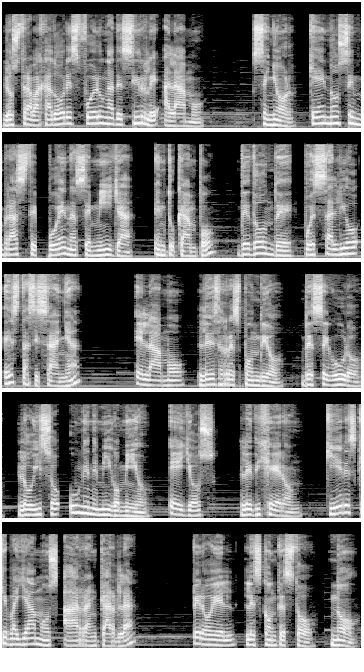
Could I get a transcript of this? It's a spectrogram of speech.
los trabajadores fueron a decirle al amo, Señor, ¿qué no sembraste buena semilla en tu campo? ¿De dónde pues salió esta cizaña? El amo les respondió, de seguro lo hizo un enemigo mío. Ellos le dijeron, ¿quieres que vayamos a arrancarla? Pero él les contestó, no,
